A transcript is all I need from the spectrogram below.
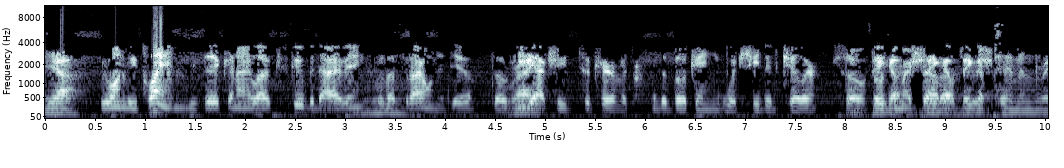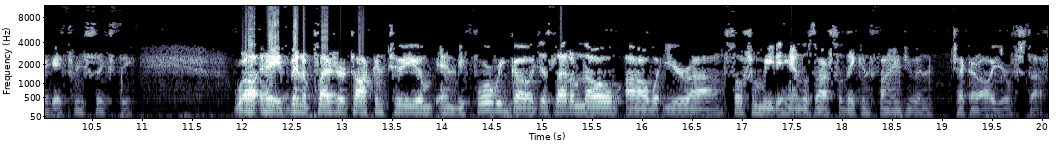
yeah. We want to be playing music, and I like scuba diving, so that's what I want to do. So right. he actually took care of it for the booking, which he did killer. So big those up, my shout big up, big up Tim and Reggae 360. Well, hey, it's been a pleasure talking to you. And before we go, just let them know uh, what your uh, social media handles are so they can find you and check out all your stuff.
